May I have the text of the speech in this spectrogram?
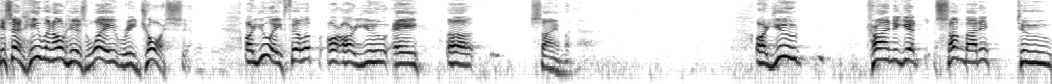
He said he went on his way rejoicing. Are you a Philip or are you a uh, Simon? Are you trying to get somebody to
